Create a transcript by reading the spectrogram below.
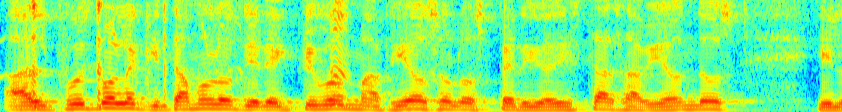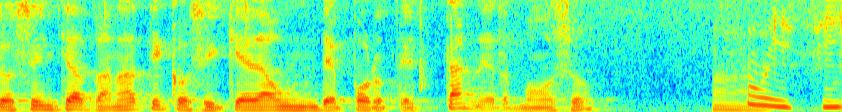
al fútbol le quitamos los directivos mafiosos, los periodistas aviondos y los hinchas fanáticos y queda un deporte tan hermoso. Uy, sí.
